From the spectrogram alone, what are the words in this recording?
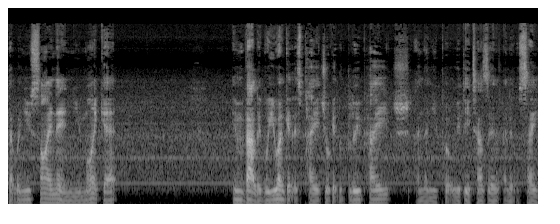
that when you sign in you might get invalid. Well you won't get this page. You'll get the blue page and then you put all your details in and it will say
